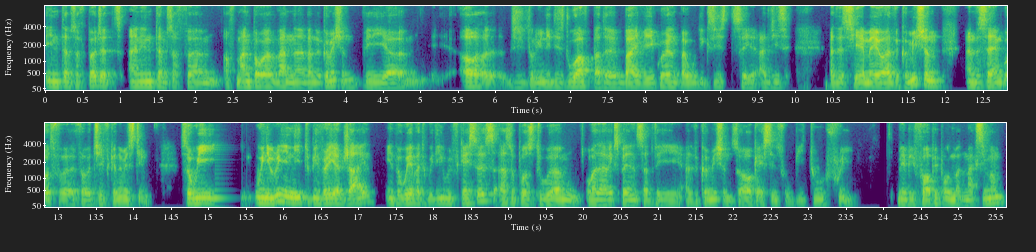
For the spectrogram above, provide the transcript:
in terms of budget and in terms of, um, of manpower than, uh, than the commission. The, um, our digital unit is dwarfed by the, by the equivalent that would exist, say, at this at the CMA or at the Commission, and the same goes for, for the chief economist team. So we we really need to be very agile in the way that we deal with cases, as opposed to um, what I've experienced at the at the Commission. So our cases would be two, three, maybe four people maximum,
